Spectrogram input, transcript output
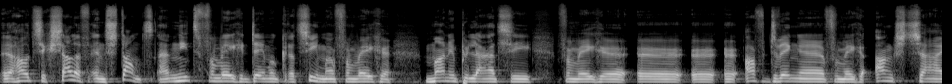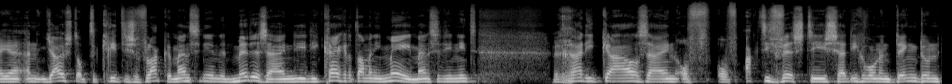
houdt zichzelf in stand. Niet vanwege democratie, maar vanwege manipulatie, vanwege afdwingen, vanwege angst zaaien. En juist op de kritische vlakken. Mensen die in het midden zijn, die, die krijgen dat allemaal niet mee. Mensen die niet radicaal zijn of, of activistisch, hè, die gewoon een ding doen.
